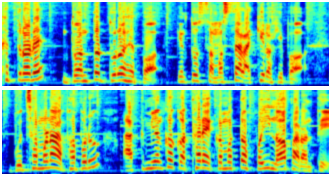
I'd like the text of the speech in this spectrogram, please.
କ୍ଷେତ୍ରରେ ଦ୍ୱନ୍ଦ୍ୱ ଦୂର ହେବ କିନ୍ତୁ ସମସ୍ୟା ଲାଗି ରହିବ। ବୁଝାମଣା ଅଭାବରୁ ଆତ୍ମୀୟଙ୍କ କଥାରେ ଏକମତ ହୋଇ ନ ପାରନ୍ତି।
